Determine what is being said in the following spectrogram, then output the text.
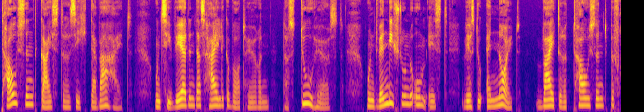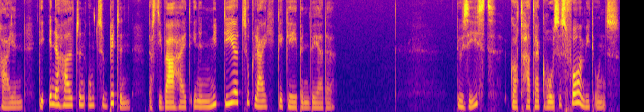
tausend Geister sich der Wahrheit, und sie werden das heilige Wort hören, das du hörst, und wenn die Stunde um ist, wirst du erneut weitere tausend befreien, die innehalten, um zu bitten, dass die Wahrheit ihnen mit dir zugleich gegeben werde. Du siehst, Gott hat da Großes vor mit uns,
